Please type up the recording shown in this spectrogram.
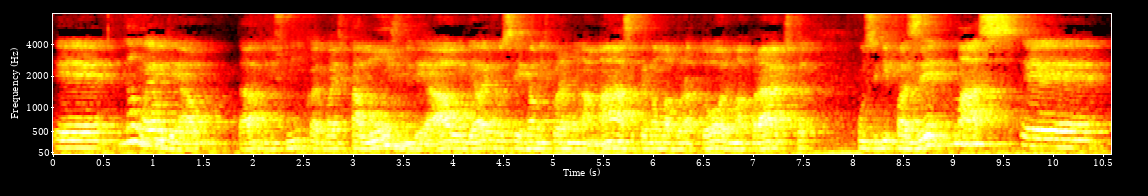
É, não é o ideal, tá? isso nunca vai ficar longe do ideal, o ideal é você realmente pôr a mão na massa, pegar um laboratório, uma prática, conseguir fazer, mas é,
